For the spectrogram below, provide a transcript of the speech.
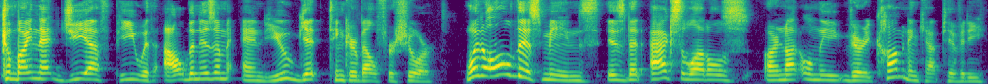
Combine that GFP with albinism and you get Tinkerbell for sure. What all this means is that axolotls are not only very common in captivity,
